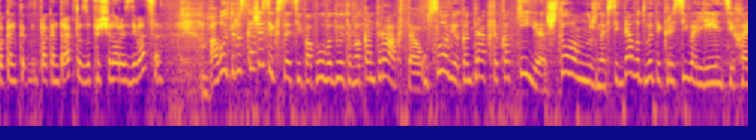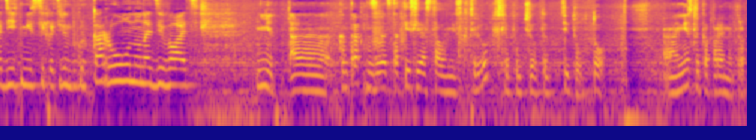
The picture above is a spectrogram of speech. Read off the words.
По, кон- по контракту запрещено раздеваться? А вот расскажите, кстати, по поводу этого контракта. Условия контракта какие? Что вам нужно? Всегда вот в этой красивой ленте ходить, мисс Екатеринбург, корону надевать? Нет, а контракт называется так, если я стала мисс Екатеринбург, если я получила этот титул, то несколько параметров.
